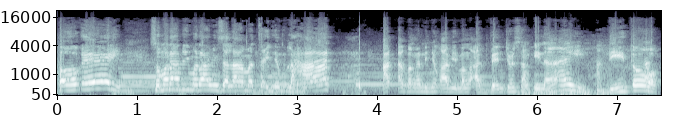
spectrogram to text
Oo. Okay! So maraming maraming salamat sa inyong lahat. At abangan ninyong aming mga adventures ng inay dito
